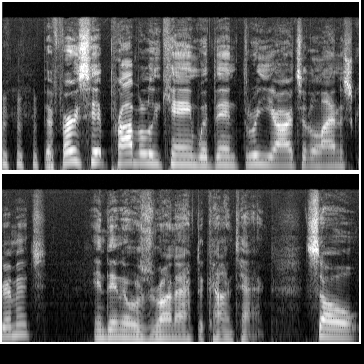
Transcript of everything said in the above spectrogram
the first hit probably came within three yards of the line of scrimmage, and then it was run after contact. So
